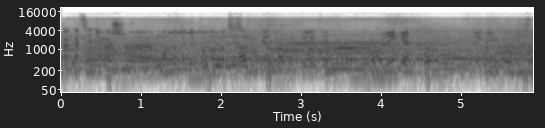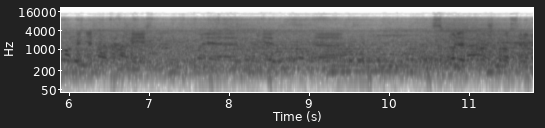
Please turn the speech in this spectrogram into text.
как оцениваешь, э, могут они побороться за победу в лиге? В лиге? Конечно, что есть более такие, э, с более хорошим ростером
